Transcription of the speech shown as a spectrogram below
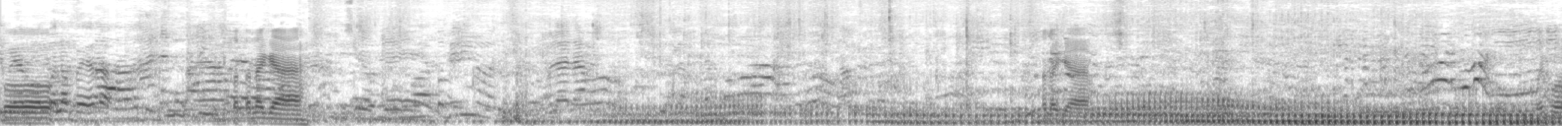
Po. Bumili pa talaga. Talaga. Okay po.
